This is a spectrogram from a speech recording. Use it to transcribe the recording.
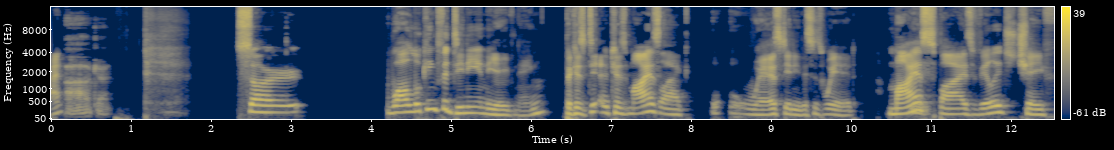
right? Ah, okay. So while looking for Dini in the evening, because because Maya's like, "Where's Dini? This is weird." Maya Hmm. spies village chief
